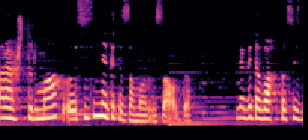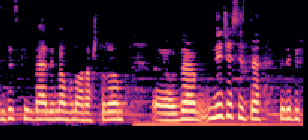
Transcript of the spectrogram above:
araşdırmaq ə, sizin nə qədər zamanınızı aldı? Nə qədər vaxtda siz dediniz ki, bəli, mən bunu araşdırım ə, və necə sizdə belə bir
